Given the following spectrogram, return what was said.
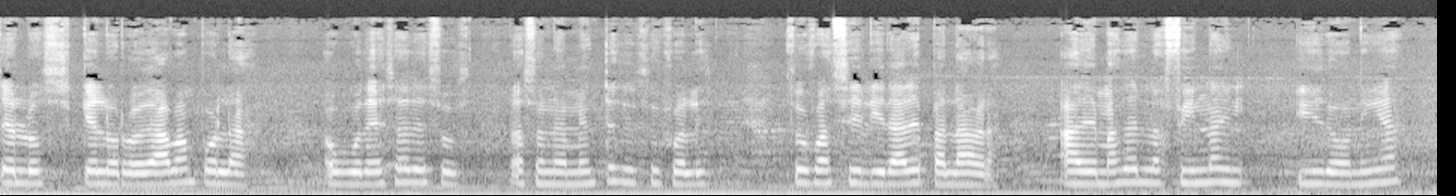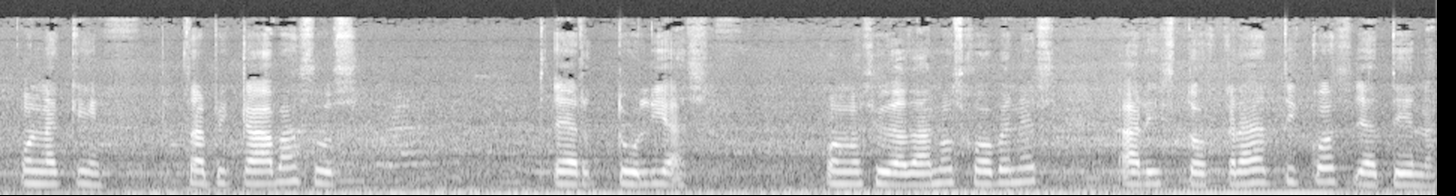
de los que lo rodeaban por la agudeza de sus razonamientos y su, facilidad de palabra, además de la fina ironía con la que salpicaba sus tertulias con los ciudadanos jóvenes aristocráticos de Atenas,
